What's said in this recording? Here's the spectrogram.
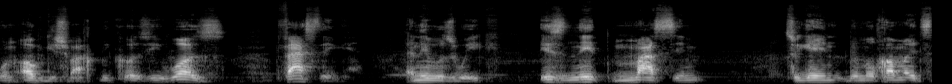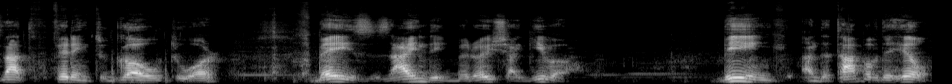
un obgishvacht, because he was fasting and he was weak, is nit masim to gain b'mulchama. It's not fitting to go to war. Beis Zaindig Beroish being on the top of the hill,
